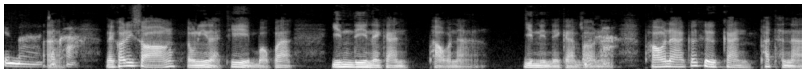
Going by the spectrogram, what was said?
ขึ้นมาเจ้าค่ะ ในข้อที่สองตรงนี้แหละที่บอกว่า ยินดีในการภาวนา ยินดีในการภาวนา ภาวนาก็คือการพัฒนา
